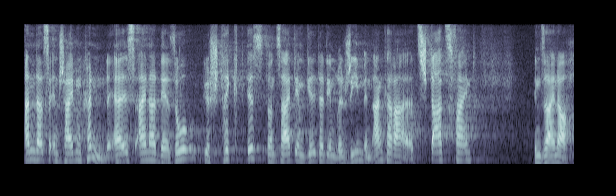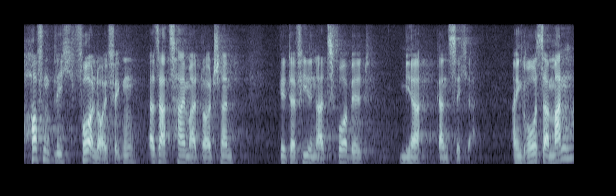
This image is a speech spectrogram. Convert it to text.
anders entscheiden können. Er ist einer, der so gestrickt ist und seitdem gilt er dem Regime in Ankara als Staatsfeind. In seiner hoffentlich vorläufigen Ersatzheimat Deutschland gilt er vielen als Vorbild, mir ganz sicher. Ein großer Mann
